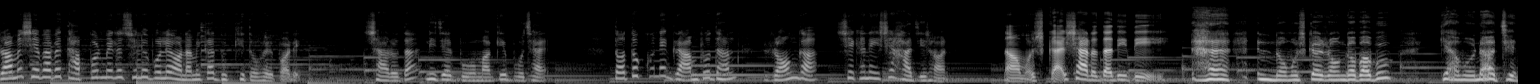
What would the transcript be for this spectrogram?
রমেশ এভাবে থাপ্পড় মেরেছিল বলে অনামিকা দুঃখিত হয়ে পড়ে। শারদা নিজের বৌমাকে বোঝায়। ততক্ষণে গ্রাম প্রধান রঙ্গা সেখানে এসে হাজির হন। নমস্কার সারদা দিদি। হ্যাঁ নমস্কার রঙ্গা বাবু কেমন আছেন?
